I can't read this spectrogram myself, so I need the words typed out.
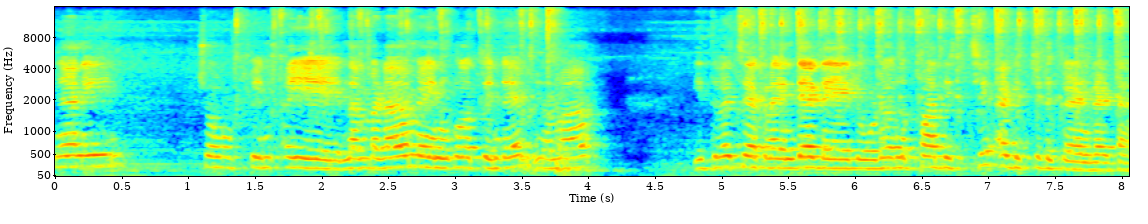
ഞാൻ ഈ ചോപ്പിൻ നമ്മുടെ മെയിൻ നമ്മൾ നമ്മ ഇത് വെച്ചേക്കണതിന്റെ ഇടയിലൂടെ ഒന്ന് പതിച്ച് അടിച്ചെടുക്കേണ്ട കേട്ടോ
